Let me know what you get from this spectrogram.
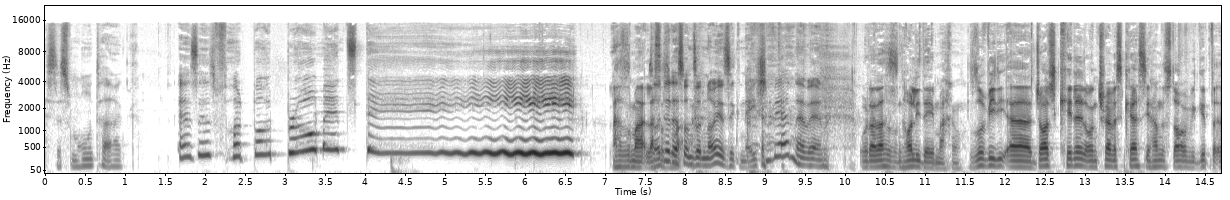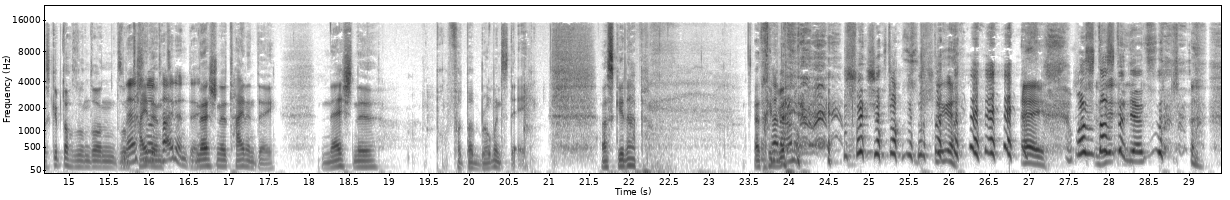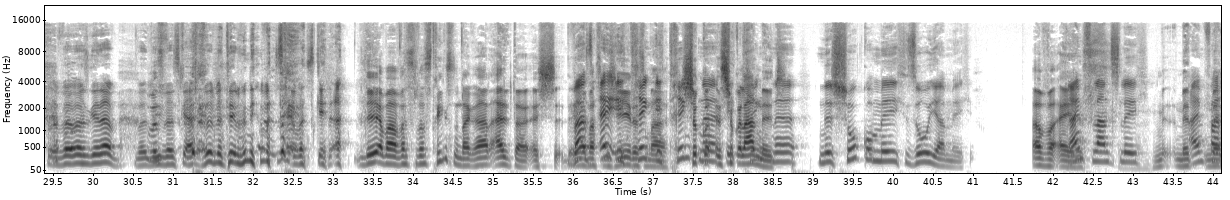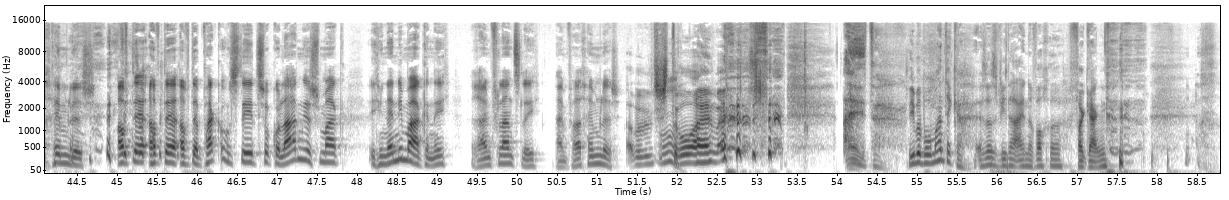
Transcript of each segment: Es ist Montag. Es ist Football Bromance Day. Lass es mal, lass Sollte es das mal. unsere neue Signation werden? Oder lass es ein Holiday machen. So wie die, äh, George Kittle und Travis Kelsey haben es doch irgendwie, gibt, es gibt doch so, ein- so ein, so National Titan- Titan Day. National Titan Day. National Football Bromance Day. Was geht ab? Keine Ahnung. Ey, Was ist das denn jetzt? was geht ab? Was, was geht ab? Ich will mit telefonieren. Was, was geht ab? Nee, aber was, was trinkst du da gerade? Alter, ich, Was? Ey, ich jedes trinke Mal. ich trink Schoko ne, Schokoladenmilch. Trink eine, eine Schokomilch, Sojamilch. aber ey. Rein pflanzlich, mit, mit, einfach mit, himmlisch. Auf der, auf, der, auf der Packung steht Schokoladengeschmack. Ich nenne die Marke nicht. Rein pflanzlich, einfach himmlisch. aber Mm. mit Strohhalm. Alter. Liebe Romantiker, es ist wieder eine Woche vergangen.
